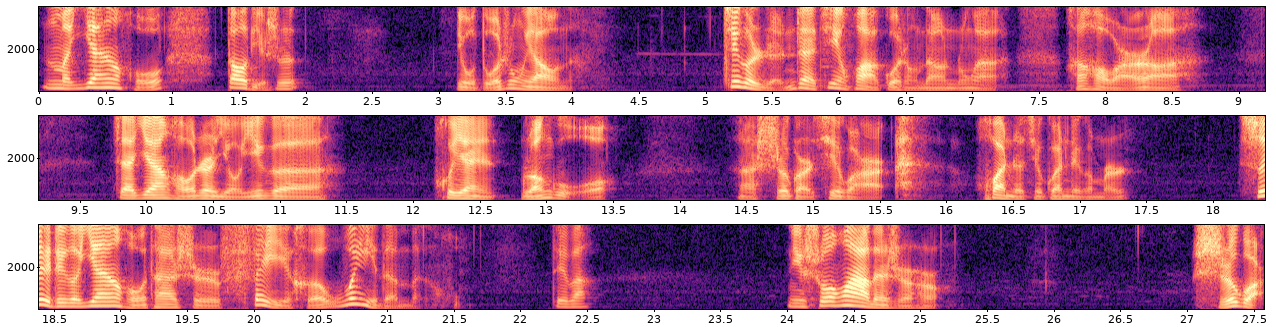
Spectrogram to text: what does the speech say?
那么，咽喉到底是有多重要呢？这个人在进化过程当中啊，很好玩啊，在咽喉这有一个会咽软骨啊，食管、气管，患者去关这个门所以这个咽喉它是肺和胃的门户，对吧？你说话的时候，食管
